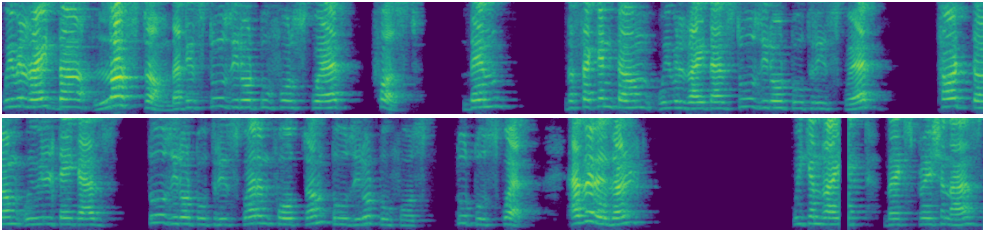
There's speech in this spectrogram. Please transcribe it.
We will write the last term that is 2024 square first. Then The second term we will write as 2023 square. Third term we will take as 2023 square and fourth term 2024 square. As a result, we can write the expression as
